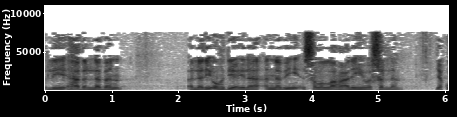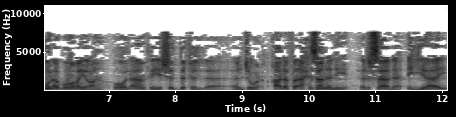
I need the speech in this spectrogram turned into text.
لهذا اللبن الذي أهدي إلى النبي صلى الله عليه وسلم. يقول أبو هريرة وهو الآن في شدة الجوع قال فأحزنني إرساله إياي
